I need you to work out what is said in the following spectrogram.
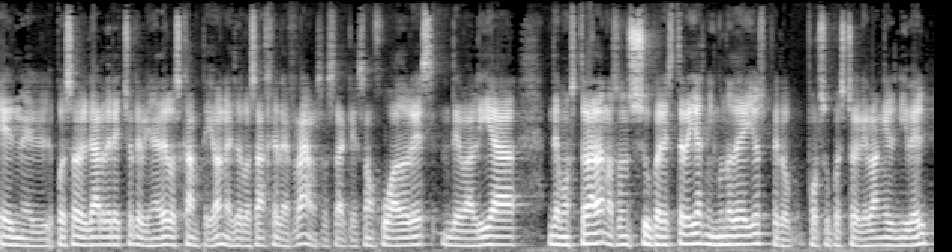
en el puesto del guard derecho que viene de los campeones, de Los Ángeles Rams. O sea que son jugadores de valía demostrada, no son superestrellas ninguno de ellos, pero por supuesto elevan el nivel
